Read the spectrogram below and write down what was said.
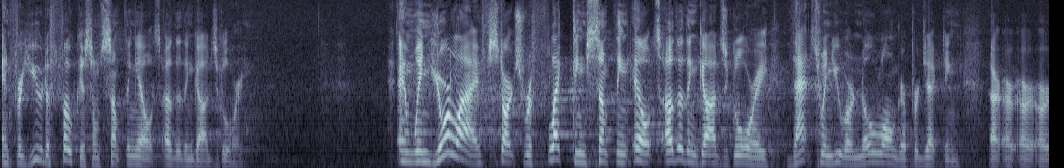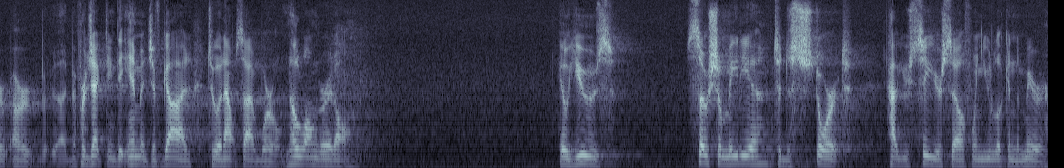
and for you to focus on something else other than God's glory. And when your life starts reflecting something else other than God's glory, that's when you are no longer projecting or, or, or, or, uh, projecting the image of God to an outside world. No longer at all. He'll use social media to distort how you see yourself when you look in the mirror.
